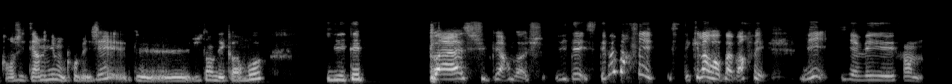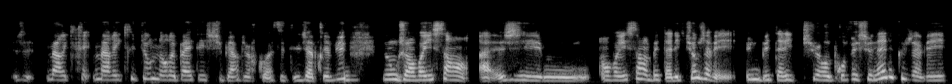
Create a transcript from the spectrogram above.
quand j'ai terminé mon premier jet de, du temps des corbeaux, il était pas super moche. C'était pas parfait, c'était clairement pas parfait. Mais il y avait, enfin, ma, ma réécriture n'aurait pas été super dure, quoi. C'était déjà prévu. Donc j'ai envoyé ça en, j'ai hum, envoyé ça en bêta lecture. J'avais une bêta lecture professionnelle que j'avais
